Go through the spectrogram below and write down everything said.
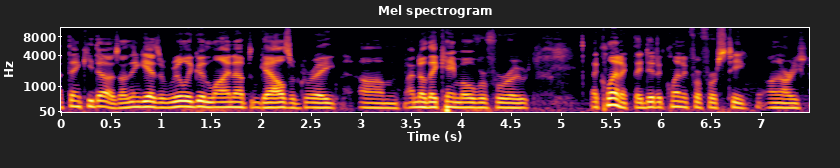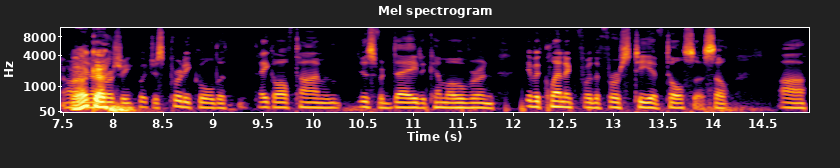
I think he does. I think he has a really good lineup. The gals are great. Um, I know they came over for a, a, clinic. They did a clinic for First Tee on our, our okay. anniversary, which is pretty cool to take off time just for a day to come over and give a clinic for the First Tee of Tulsa. So, uh,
